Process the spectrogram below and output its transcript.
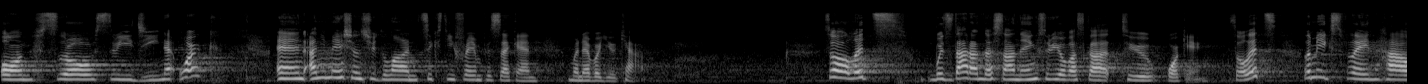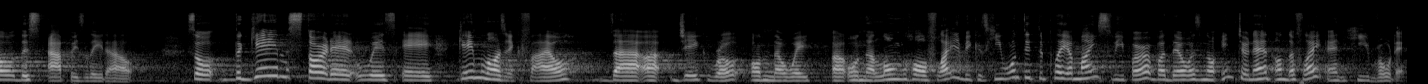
on slow 3G network, and animation should run 60 frames per second whenever you can. So let's, with that understanding, three of us got to working. So let's, let me explain how this app is laid out. So the game started with a game logic file that uh, Jake wrote on the way uh, on a long haul flight because he wanted to play a Minesweeper, but there was no internet on the flight, and he wrote it.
